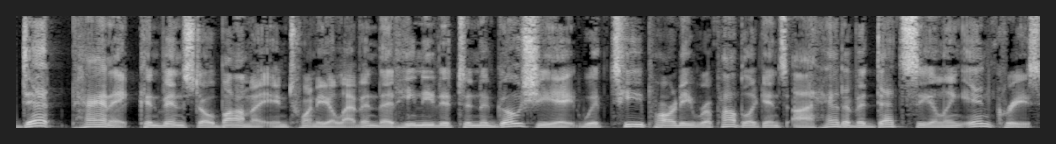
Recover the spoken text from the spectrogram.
Debt panic convinced Obama in 2011 that he needed to negotiate with Tea Party Republicans ahead of a debt ceiling increase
